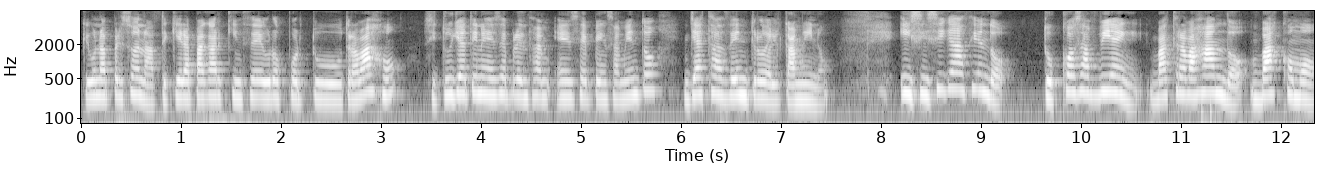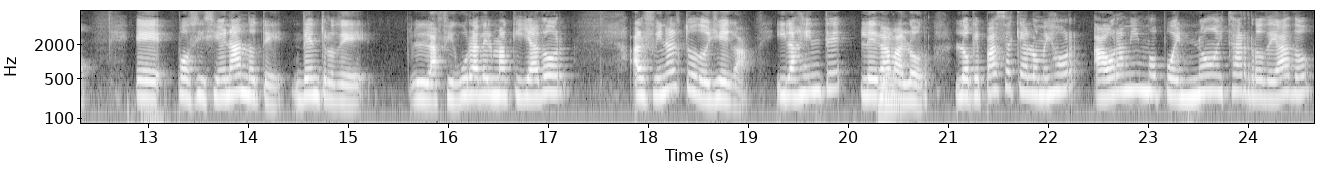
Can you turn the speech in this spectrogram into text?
que una persona te quiera pagar 15 euros por tu trabajo, si tú ya tienes ese, pensamiento, ya estás dentro del camino. Y si sigues haciendo tus cosas bien, vas trabajando, vas como eh, posicionándote dentro de la figura del maquillador, al final todo llega y la gente le da valor. Lo que pasa es que a lo mejor ahora mismo pues no estás rodeado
